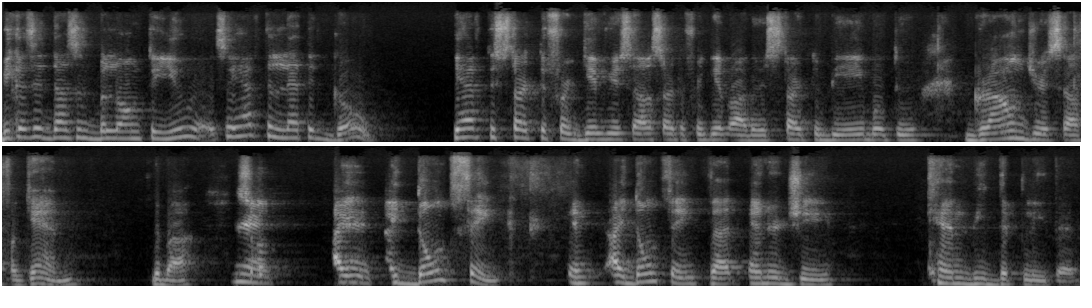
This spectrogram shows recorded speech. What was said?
because it doesn't belong to you. So you have to let it go. You have to start to forgive yourself, start to forgive others, start to be able to ground yourself again. Diba? So I, I don't think and I don't think that energy can be depleted.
